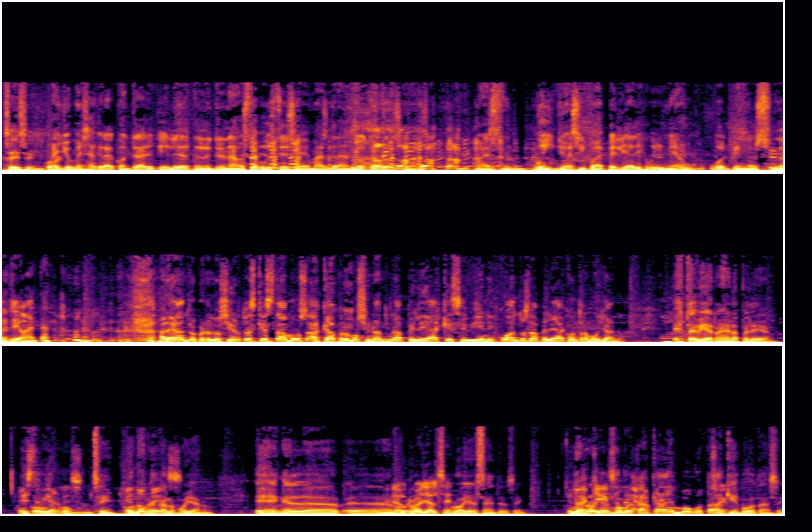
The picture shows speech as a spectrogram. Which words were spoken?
Sí, sí, Ay, correcto. yo pensaba que era al contrario, que él era el que lo entrenaba a usted, porque usted se ve más grandote, más, más... Uy, yo así para pelear, dije, uy, me da un golpe y nos, nos levanta. Alejandro, pero lo cierto es que estamos acá promocionando una pelea que se viene. ¿Cuándo es la pelea contra Moyano? Este viernes es la pelea. Este Con- viernes. con- sí, ¿En contra dónde Carlos es? Moyano. Es en el, eh, En el Royal Center. Royal Center, sí. En el Aquí Royal en Center, Bogotá. Acá en Bogotá. Aquí en Bogotá, sí.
